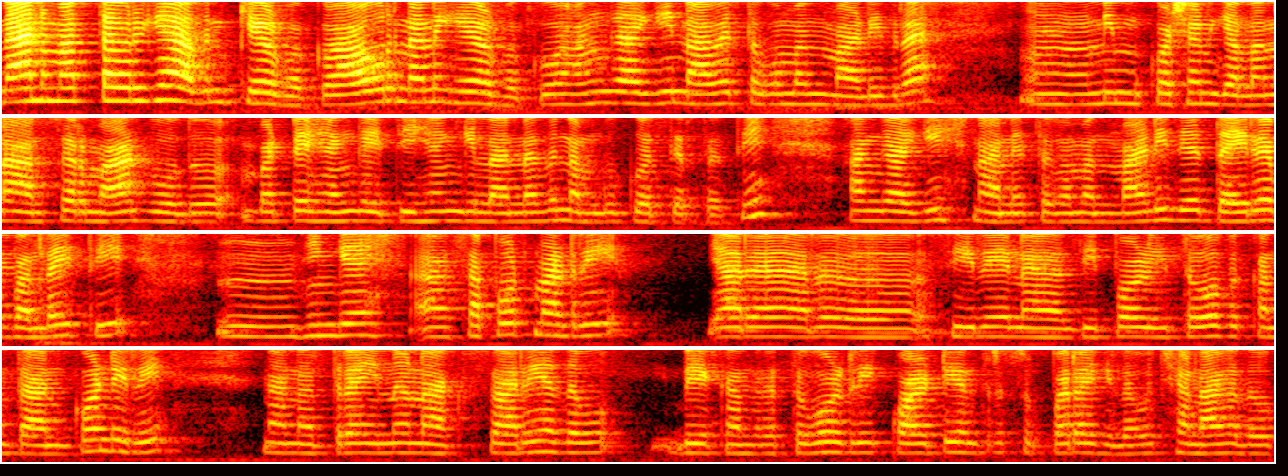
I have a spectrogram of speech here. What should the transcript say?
ನಾನು ಮತ್ತೆ ಅವ್ರಿಗೆ ಅದನ್ನು ಕೇಳಬೇಕು. ಅವ್ರು ನನಗೆ ಹೇಳಬೇಕು. ಹಾಗಾಗಿ ನಾವೇ ತೊಗೊಂಬಂದು ಮಾಡಿದ್ರೆ ನಿಮ್ಮ ಕ್ವಶನ್ಗೆಲ್ಲನ ಆನ್ಸರ್ ಮಾಡ್ಬೋದು ಬಟ್ಟೆ ಹೆಂಗೈತಿ, ಹೆಂಗಿಲ್ಲ ಅನ್ನೋದು ನಮಗೂ ಗೊತ್ತಿರ್ತೈತಿ. ಹಾಗಾಗಿ ನಾನೇ ತೊಗೊಂಬಂದು ಮಾಡಿದೆ, ಧೈರ್ಯ ಬಂದೈತಿ. ಹೀಗೆ ಸಪೋರ್ಟ್ ಮಾಡಿರಿ. ಯಾರ್ಯಾರು ಸೀರೆನ ದೀಪಾವಳಿ ತೊಗೋಬೇಕಂತ ಅಂದ್ಕೊಂಡಿರಿ ನನ್ನ ಹತ್ರ ಇನ್ನೂ ನಾಲ್ಕು ಸಾರಿ ಅದಾವು. ಬೇಕಂದ್ರೆ ತೊಗೊಳ್ರಿ. ಕ್ವಾಲಿಟಿ ಅಂತೂ ಸೂಪರ್ ಆಗಿದಾವೆ, ಚೆನ್ನಾಗದವು.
